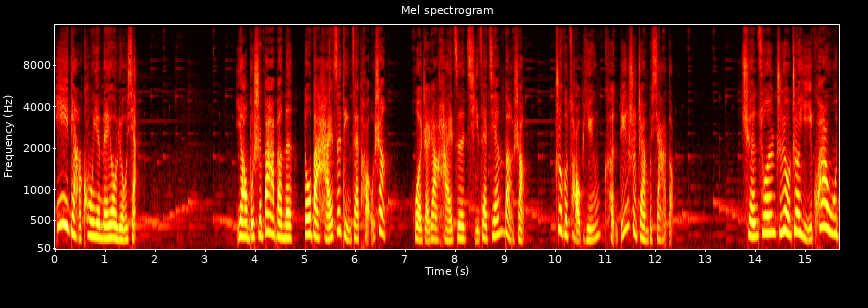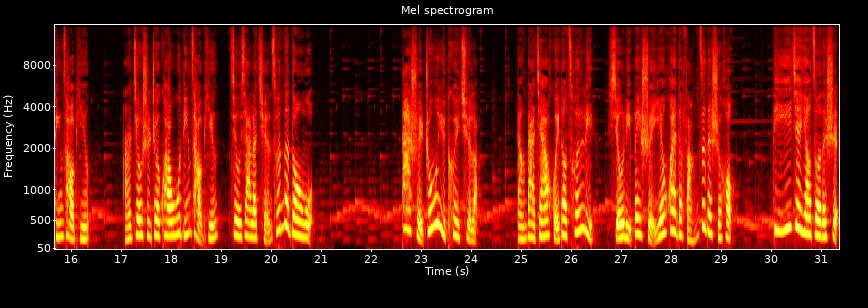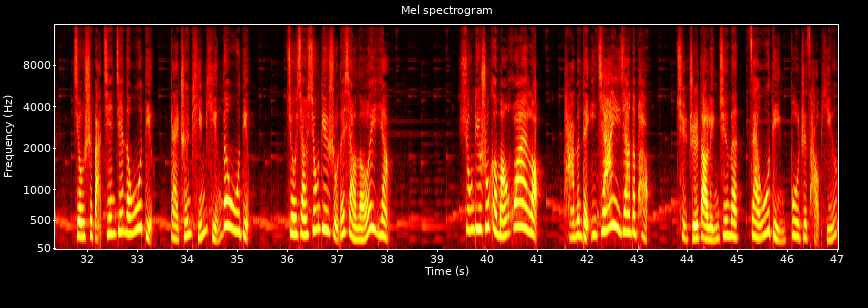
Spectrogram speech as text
一点空也没有留下。要不是爸爸们都把孩子顶在头上，或者让孩子骑在肩膀上，这个草坪肯定是站不下的。全村只有这一块屋顶草坪，而就是这块屋顶草坪。救下了全村的动物。大水终于退去了。当大家回到村里修理被水淹坏的房子的时候，第一件要做的事就是把尖尖的屋顶改成平平的屋顶，就像兄弟鼠的小楼一样。兄弟鼠可忙坏了，他们得一家一家的跑，去指导邻居们在屋顶布置草坪。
